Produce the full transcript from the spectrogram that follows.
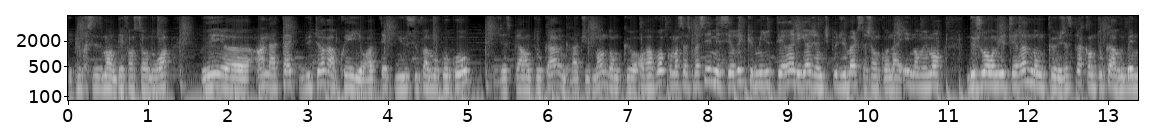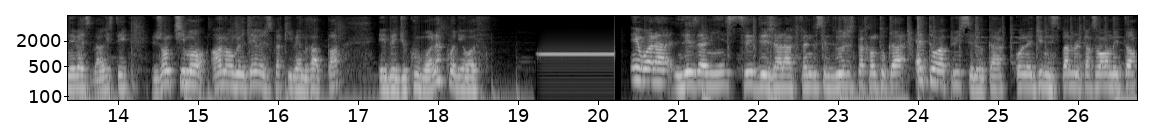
et plus précisément défenseur droit et en attaque buteur. Après il y aura peut-être Youssoufa Mokoko, j'espère en tout cas gratuitement. Donc on va voir comment ça se passer. Mais c'est vrai que milieu de terrain les gars j'ai un petit peu du mal sachant qu'on a énormément de joueurs terrain. Donc euh, j'espère qu'en tout cas Ruben Neves va rester gentiment en Angleterre et j'espère qu'il viendra pas. Et ben du coup voilà quoi les refs. Et voilà les amis, c'est déjà la fin de cette vidéo. J'espère qu'en tout cas elle t'aura plu. C'est le cas qu'on a dit, n'hésite pas à me le faire savoir en mettant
